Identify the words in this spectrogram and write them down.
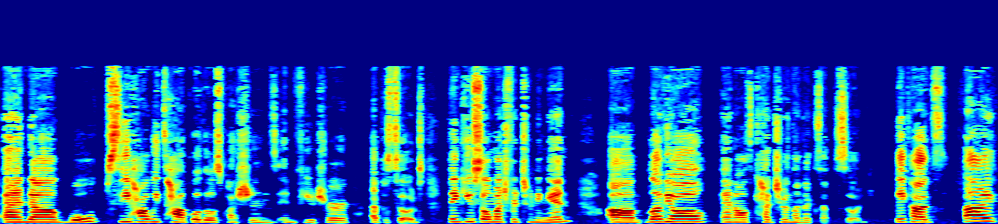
and uh, we'll see how we tackle those questions in future episodes. Thank you so much for tuning in. Um, love y'all, and I'll catch you in the next episode. Big hugs. Bye.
